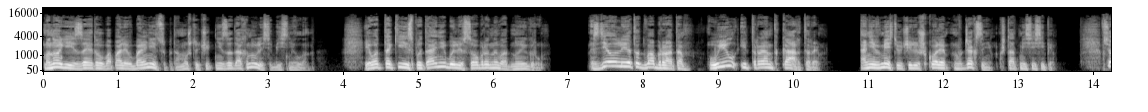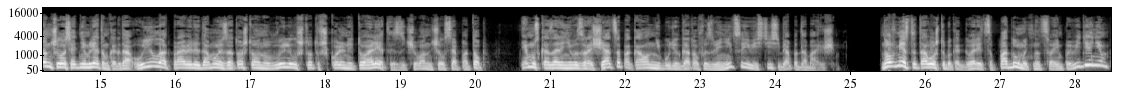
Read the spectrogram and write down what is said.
Многие из-за этого попали в больницу, потому что чуть не задохнулись, объяснил он. И вот такие испытания были собраны в одну игру. Сделали это два брата, Уилл и Трент Картеры. Они вместе учились в школе в Джексоне, штат Миссисипи. Все началось одним летом, когда Уилла отправили домой за то, что он вылил что-то в школьный туалет, из-за чего начался потоп. Ему сказали не возвращаться, пока он не будет готов извиниться и вести себя подобающе. Но вместо того, чтобы, как говорится, подумать над своим поведением,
